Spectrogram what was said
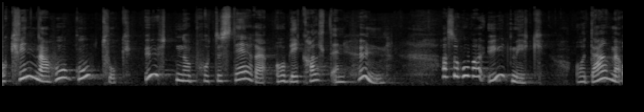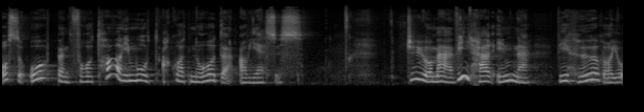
Og kvinna hun godtok uten å protestere og bli kalt en hund. Altså, Hun var ydmyk og dermed også åpen for å ta imot akkurat nåde av Jesus. Du og meg, vi her inne, vi hører jo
